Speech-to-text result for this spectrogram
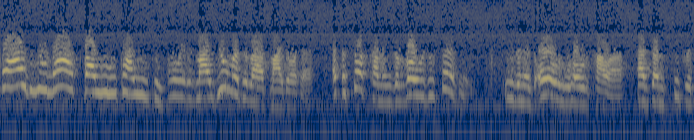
why do you laugh, Vayuni Tayuti? Oh, it is my humor to laugh, my daughter, at the shortcomings of those who serve me, even as all who hold power have some secret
